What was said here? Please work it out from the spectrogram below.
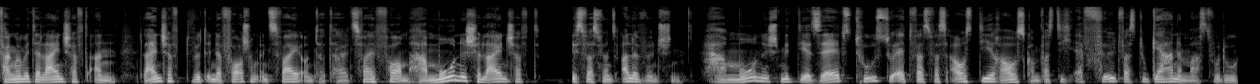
Fangen wir mit der Leidenschaft an. Leidenschaft wird in der Forschung in zwei unterteilt, zwei Formen. Harmonische Leidenschaft ist, was wir uns alle wünschen. Harmonisch mit dir selbst tust du etwas, was aus dir rauskommt, was dich erfüllt, was du gerne machst, wo du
